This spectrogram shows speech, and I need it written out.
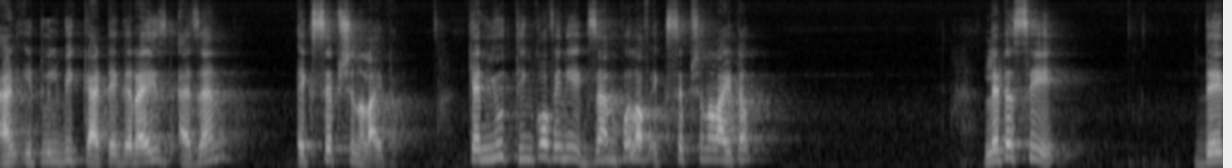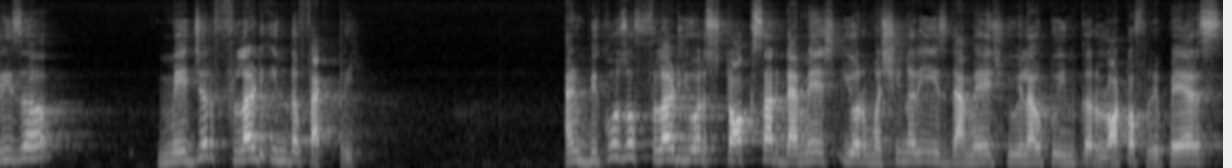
and it will be categorized as an exceptional item. Can you think of any example of exceptional item? Let us say there is a major flood in the factory and because of flood your stocks are damaged, your machinery is damaged, you will have to incur lot of repairs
